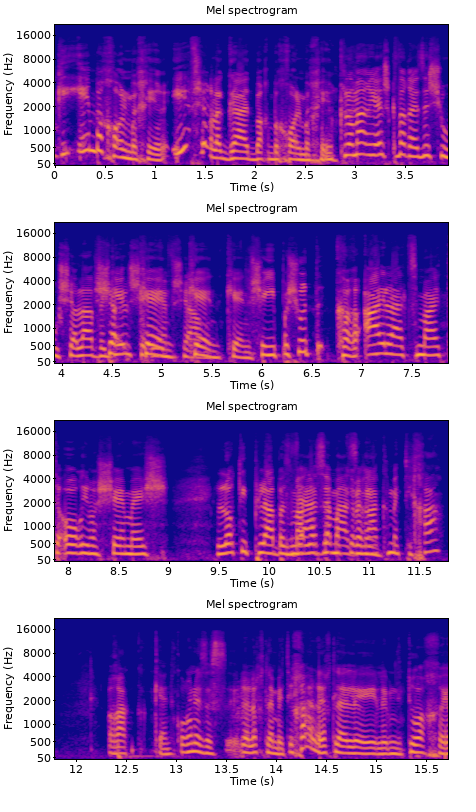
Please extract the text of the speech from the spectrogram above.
נוגעים בכל מחיר, אי אפשר לגעת בך בכל מחיר. כלומר, יש כבר איזשהו שלב ש... וגיל שאי כן, אפשר. כן, כן, שהיא פשוט קרעה לעצמה את האור עם השמש, לא טיפלה בזמן, ואז לא מה, זה רק מתיחה? רק, כן, קוראים לזה ללכת למתיחה, ללכת לניתוח אה,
